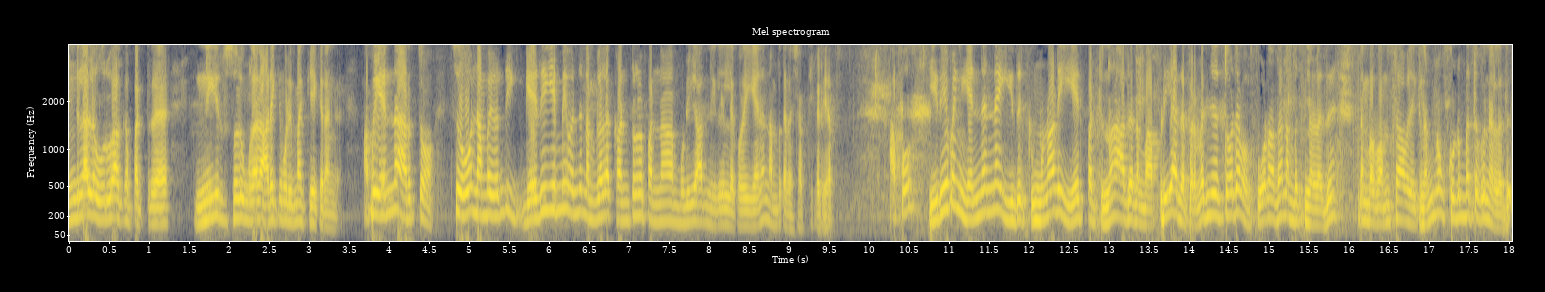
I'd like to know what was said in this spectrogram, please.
எங்களால் உருவாக்கப்பட்ட நீர் சொல்லி உங்களால் அடைக்க முடியுமா கேட்குறாங்க அப்போ என்ன அர்த்தம்? ஸோ நம்ம வந்து எதையுமே வந்து நம்மளால கண்ட்ரோல் பண்ண முடியாத நிலையில் கூட ஏன்னா நமக்கு அந்த சக்தி கிடையாது. அப்போது இறைவன் என்னென்ன இதுக்கு முன்னாடி ஏற்படுத்தணும் அதை நம்ம அப்படியே அந்த பிரபஞ்சத்தோடு நம்ம போனால் தான் நமக்கு நல்லது. நம்ம வம்சாவளிக்கு நம்ம குடும்பத்துக்கும் நல்லது.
